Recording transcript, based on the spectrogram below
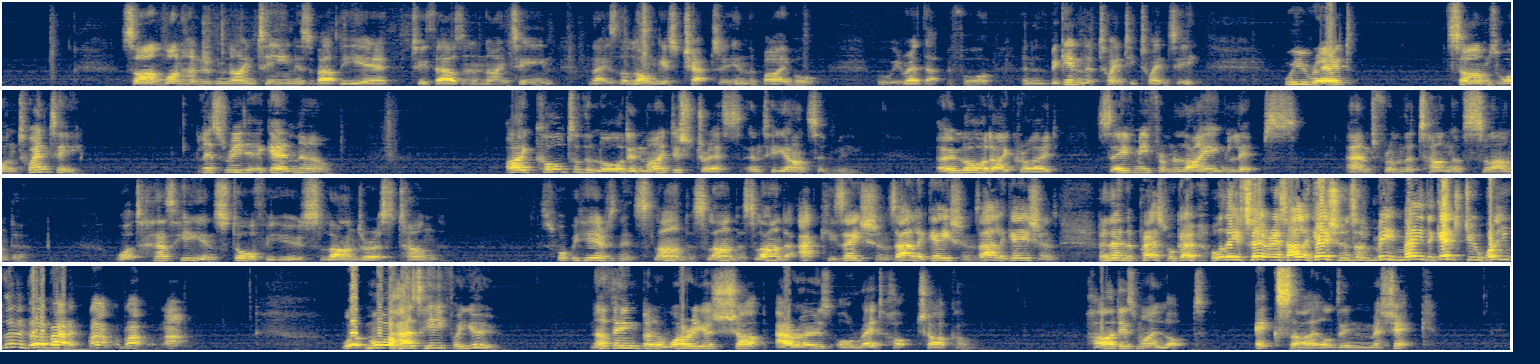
Psalm 119 is about the year 2019. That is the longest chapter in the Bible. We read that before. And at the beginning of 2020, we read Psalms 120. Let's read it again now. I called to the Lord in my distress, and he answered me. O Lord, I cried, save me from lying lips and from the tongue of slander. What has he in store for you, slanderous tongue? It's what we hear, isn't it? Slander, slander, slander, accusations, allegations, allegations. And then the press will go, all these serious allegations of me made against you. What are you going to do about it? Blah, blah, blah, blah. What more has he for you? Nothing but a warrior's sharp arrows or red hot charcoal. Hard is my lot, exiled in Meshech,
